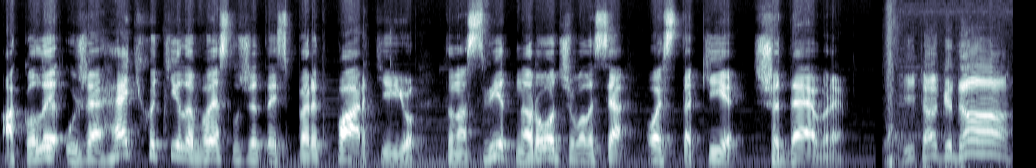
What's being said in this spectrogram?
А коли уже геть хотіли вислужитись перед партією, то на світ народжувалися ось такі шедеври. И тогда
